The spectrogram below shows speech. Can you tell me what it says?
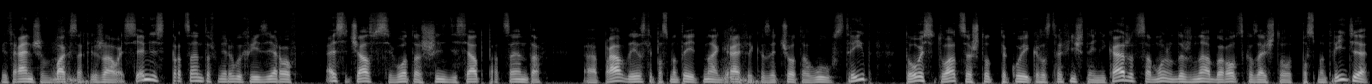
ведь раньше в баксах лежало 70% мировых резервов, а сейчас всего-то 60%. А, правда, если посмотреть на график из отчета Wall Street, то ситуация что-то такое катастрофичное не кажется. Можно даже наоборот сказать, что вот посмотрите,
